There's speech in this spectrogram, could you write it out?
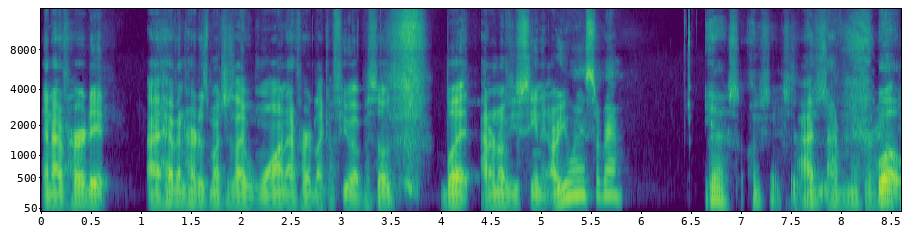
and I've heard it I haven't heard as much as I want. I've heard like a few episodes, but I don't know if you've seen it. Are you on Instagram? yes. Oh, I. I've never. well,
